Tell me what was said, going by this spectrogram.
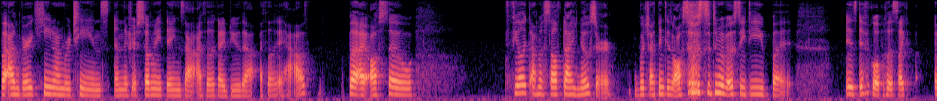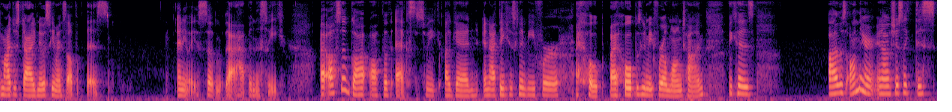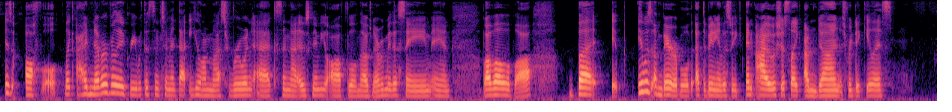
but I'm very keen on routines and there's just so many things that I feel like I do that I feel like I have. But I also feel like I'm a self-diagnoser, which I think is also a symptom of OCD, but is difficult because it's like am I just diagnosing myself with this? Anyways, so that happened this week. I also got off of X this week again, and I think it's to be for I hope I hope it's to be for a long time because I was on there and I was just like, this is awful. Like, I had never really agreed with the sentiment that Elon Musk ruined X and that it was going to be awful and that it was never going to be the same and blah, blah, blah, blah. But it, it was unbearable at the beginning of this week. And I was just like, I'm done. It's ridiculous.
